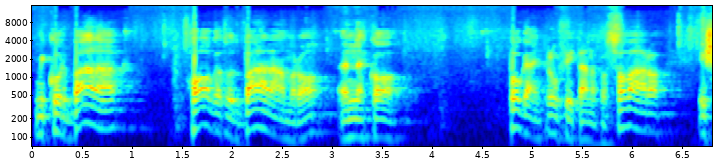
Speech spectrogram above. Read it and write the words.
Mikor Bálák hallgatott Bálámra, ennek a pogány profétának a szavára, és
